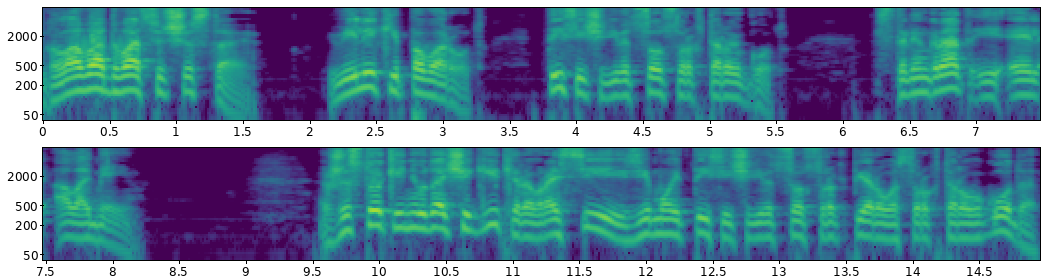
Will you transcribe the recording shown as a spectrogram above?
Глава 26. Великий поворот. 1942 год. Сталинград и Эль-Аламейн. Жестокие неудачи Гитлера в России зимой 1941-42 года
